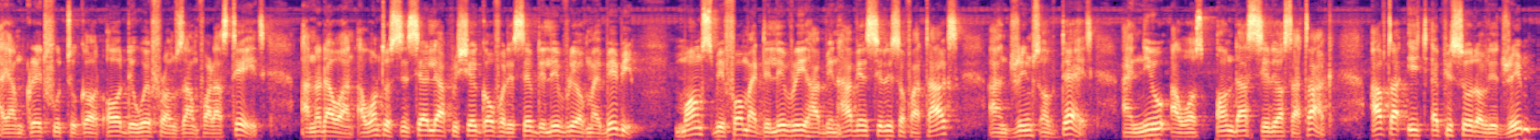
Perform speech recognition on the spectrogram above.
I am grateful to God all the way from Zamfara State. Another one, I want to sincerely appreciate God for the safe delivery of my baby. Months before my delivery, I have been having series of attacks and dreams of death. I knew I was under serious attack. After each episode of the dream,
